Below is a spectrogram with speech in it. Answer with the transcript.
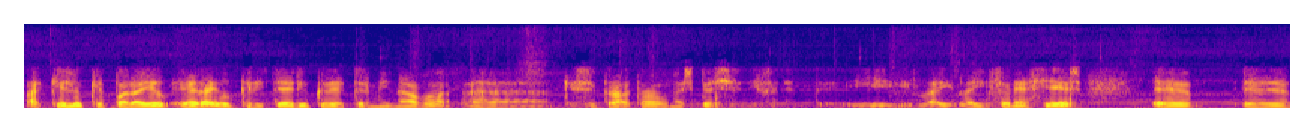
aquello que para él era el criterio que determinaba eh, que se trataba de una especie diferente. Y la inferencia es eh, eh,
